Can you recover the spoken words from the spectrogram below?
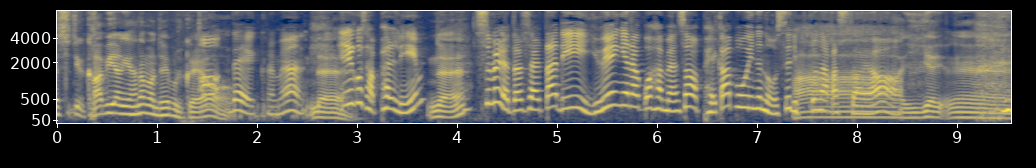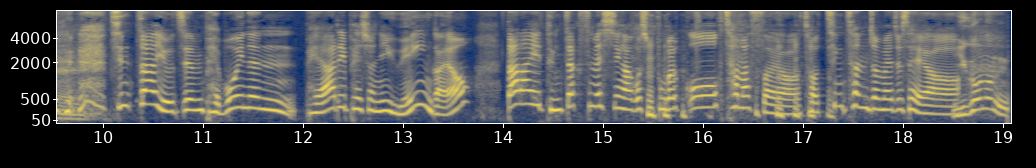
헬스지 가비 양이 하나만 더 해볼까요? 어, 네, 그러면 네. 1948님. 네. 28살 딸이 유행이라고 하면서 배가 보이는 옷을 입고 아, 나갔어요. 이게 예. 진짜 요즘 배 보이는 배앓이 패션이 유행인가요? 딸아이 등짝 스매싱하고 싶은 걸꾹 참았어요. 저 칭찬 좀 해주세요. 이거는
